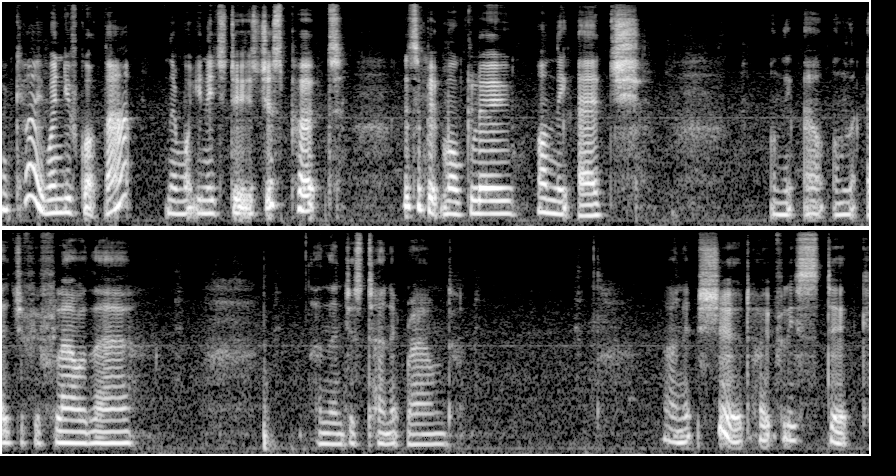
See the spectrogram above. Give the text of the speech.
Okay, when you've got that, then what you need to do is just put a little bit more glue on the edge, on the out on the edge of your flower there, and then just turn it round. And it should hopefully stick.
